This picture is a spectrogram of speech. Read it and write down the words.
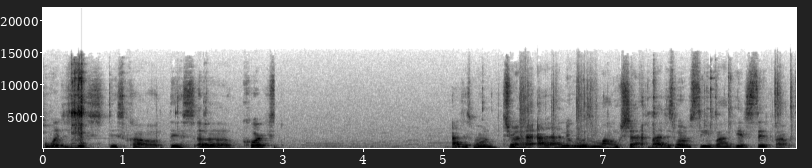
What is this? This called this uh corks. I just wanted to try. I, I knew it was a long shot, but I just wanted to see if I could get a sip out.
